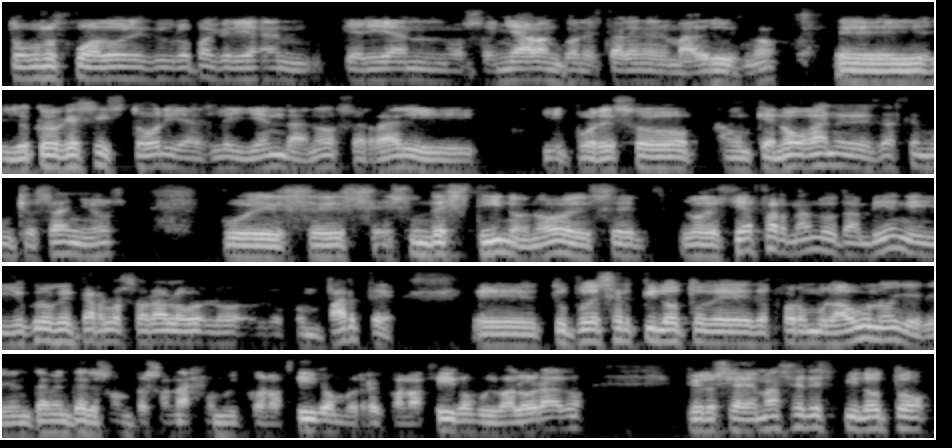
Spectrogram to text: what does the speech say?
todos los jugadores de Europa querían, querían o soñaban con estar en el Madrid, ¿no? Eh, yo creo que es historia, es leyenda, ¿no? Ferrari y por eso, aunque no gane desde hace muchos años, pues es, es un destino, ¿no? Es, eh, lo decía Fernando también y yo creo que Carlos ahora lo, comparte. Eh, tú puedes ser piloto de, de Fórmula 1 y evidentemente eres un personaje muy conocido, muy reconocido, muy valorado, pero si además eres piloto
